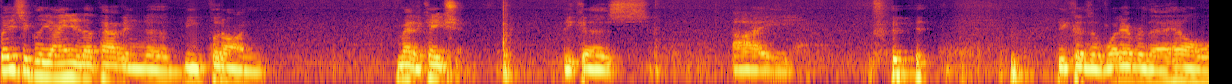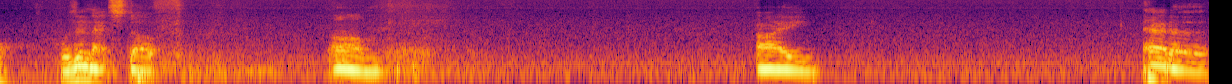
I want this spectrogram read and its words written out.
basically I ended up having to be put on medication because I because of whatever the hell was in that stuff. Um I had a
